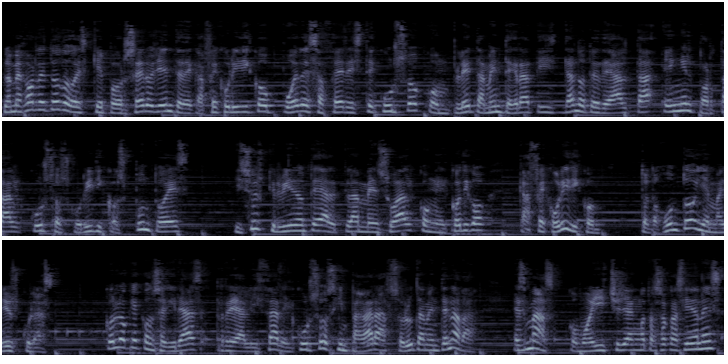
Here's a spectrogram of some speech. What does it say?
Lo mejor de todo es que por ser oyente de Café Jurídico puedes hacer este curso completamente gratis dándote de alta en el portal cursosjurídicos.es y suscribiéndote al plan mensual con el código Café Jurídico, todo junto y en mayúsculas. con lo que conseguirás realizar el curso sin pagar absolutamente nada. Es más, como he dicho ya en otras ocasiones,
